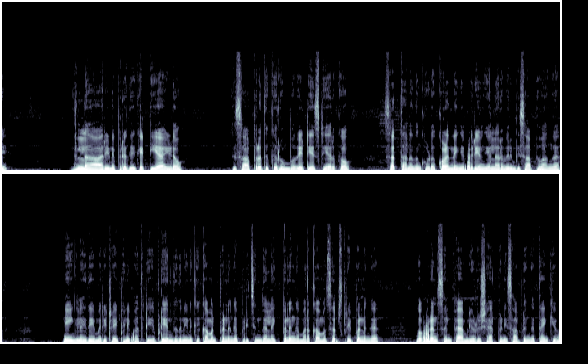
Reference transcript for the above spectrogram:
நல்லா ஆறின பிறகு கெட்டியாகிடும் இது சாப்பிட்றதுக்கு ரொம்பவே டேஸ்டியாக இருக்கும். சத்தானதும் கூட குழந்தைங்க பெரியவங்க எல்லோரும் விரும்பி சாப்பிடுவாங்க. நீங்களும் இதே மாதிரி ட்ரை பண்ணி பார்த்துட்டு எப்படி இருந்ததுன்னு எனக்கு கமெண்ட் பண்ணுங்கள் பிடிச்சிருந்தால் லைக் பண்ணுங்கள் மறக்காமல் சப்ஸ்கிரைப் பண்ணுங்கள் உங்கள் ஃப்ரெண்ட்ஸ் அண்ட் ஃபேமிலியோடு ஷேர் பண்ணி சாப்பிடுங்க. தேங்க்யூ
